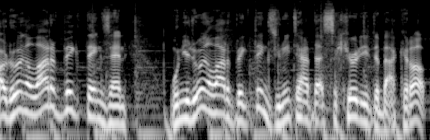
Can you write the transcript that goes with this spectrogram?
are doing a lot of big things. And when you're doing a lot of big things, you need to have that security to back it up.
